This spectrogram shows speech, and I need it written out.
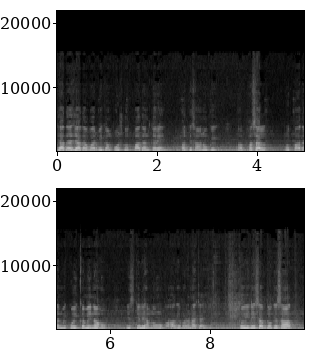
ज़्यादा से ज़्यादा वर्मी कंपोस्ट का उत्पादन करें और किसानों की फ़सल उत्पादन में कोई कमी ना हो। इसके लिए हम लोगों को आगे बढ़ना चाहिए। तो इन्हीं शब्दों के साथ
